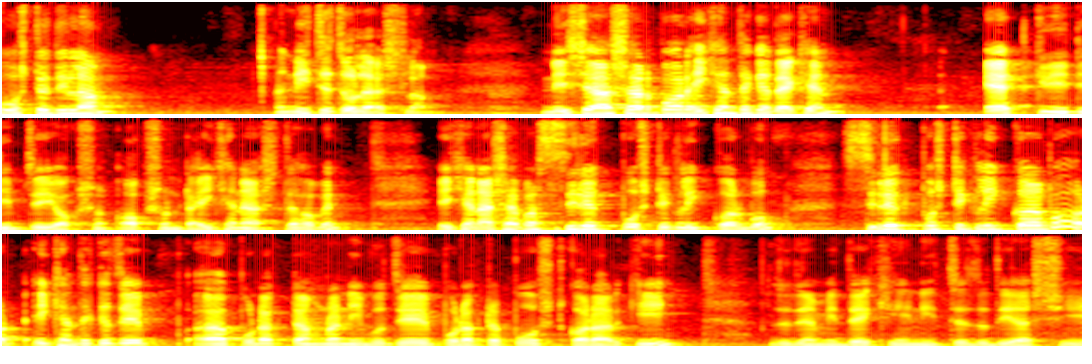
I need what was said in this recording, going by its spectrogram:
পোস্টে দিলাম, নিচে চলে আসলাম। নিচে আসার পর এইখান থেকে দেখেন অ্যাড ক্রিয়েটিভ যেই অপশন অপশনটা এখানে আসতে হবে। এখানে আসার পর সিলেক্ট পোস্টে ক্লিক করব। সিলেক্ট পোস্টে ক্লিক করার পর এইখান থেকে যে প্রোডাক্টটা আমরা নিব, যে প্রোডাক্টটা পোস্ট করা আর কি, যদি আমি দেখি নিচে যদি আসি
